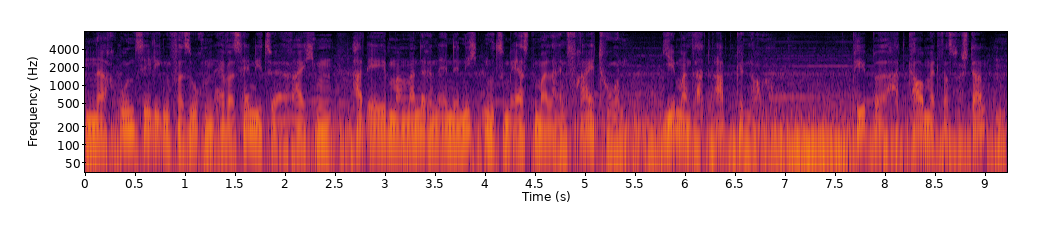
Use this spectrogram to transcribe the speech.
Nach unzähligen Versuchen, Evas Handy zu erreichen, hat er eben am anderen Ende nicht nur zum ersten Mal einen Freiton. Jemand hat abgenommen. Pepe hat kaum etwas verstanden,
